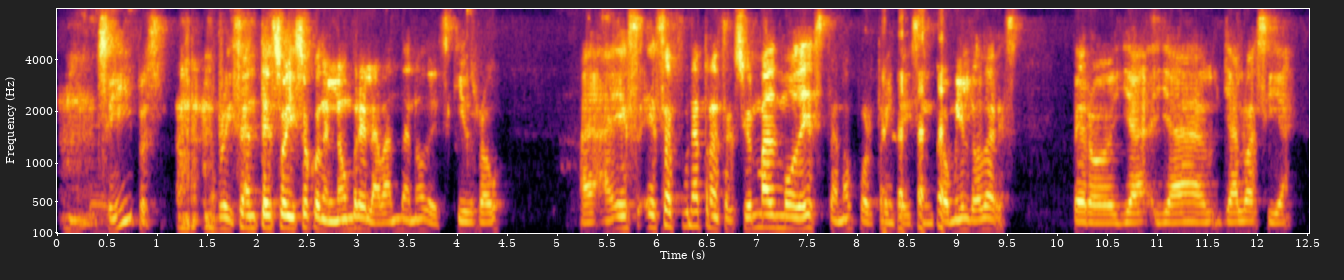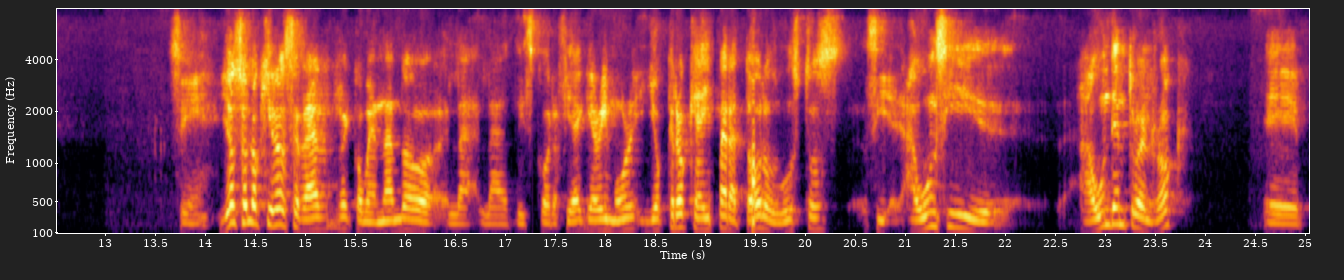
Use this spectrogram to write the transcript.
Sí, pues precisamente eso hizo con el nombre de la banda, ¿no? De Skid Row. Es, esa fue una transacción más modesta, ¿no? Por 35 mil dólares, pero ya, ya, ya lo hacía. Sí, yo solo quiero cerrar recomendando la, la, discografía de Gary Moore. Yo creo que hay para todos los gustos, si, aún si, aún dentro del rock, eh,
